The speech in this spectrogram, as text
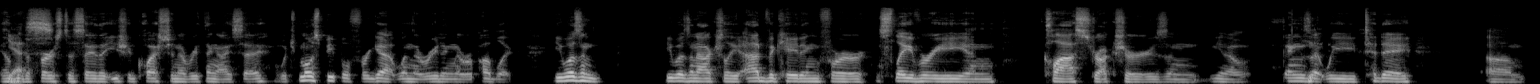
He'll yes. be the first to say that you should question everything I say, which most people forget when they're reading the Republic. He wasn't he wasn't actually advocating for slavery and class structures and you know things that we today um,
